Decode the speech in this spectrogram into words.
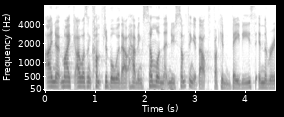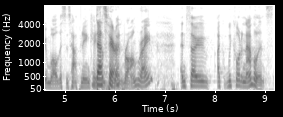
I know, Mike. I wasn't comfortable without having someone that knew something about fucking babies in the room while this is happening in case That's something fair. went wrong, right? And so I, we called an ambulance.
